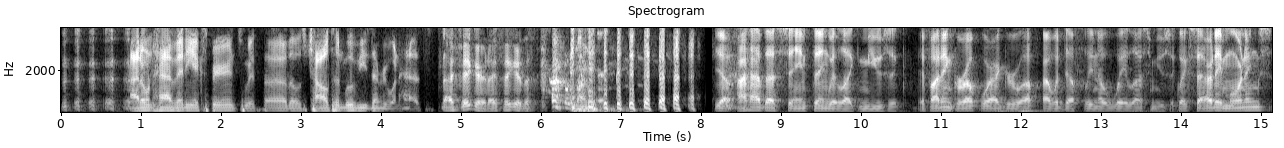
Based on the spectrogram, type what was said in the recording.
I don't have any experience with uh, those childhood movies everyone has. I figured. I figured that's kind of my Yeah, I have that same thing with like music. If I didn't grow up where I grew up, I would definitely know way less music. Like Saturday mornings,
